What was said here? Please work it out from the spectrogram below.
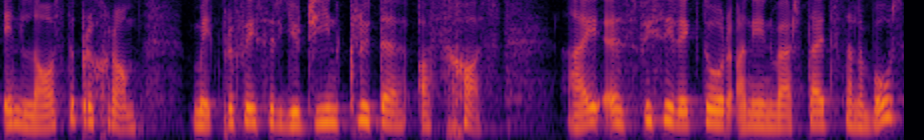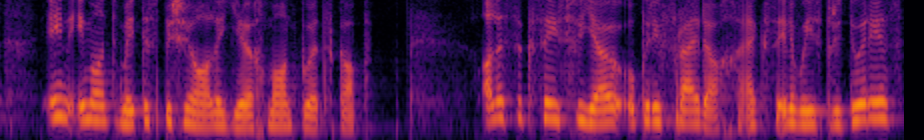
en laaste program met professor Eugene Kloete as gas. Hy is visierektor aan die Universiteit Stellenbosch en iemand met 'n spesiale jeugmaand boodskap. Alle sukses vir jou op hierdie Vrydag. Ek is Eloise Pretorius.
